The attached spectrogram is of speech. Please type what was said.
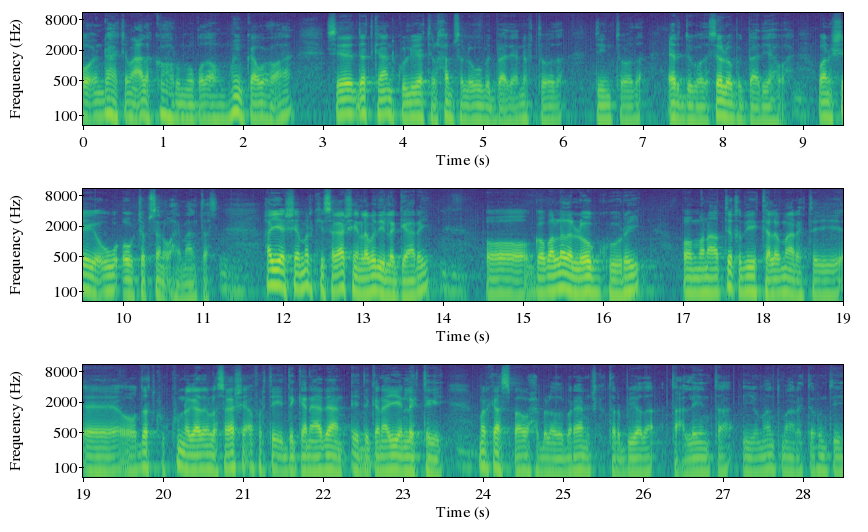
oo indhaha jamaacada ka hor muuqda oo muhiimka wuxuu ahaa sidee dadkan kuliyaat alkhamsa loogu badbaadiya naftooda diintooda cirdigooda see loo badbaadiyaa ah waana shayga ugu owjabsan u ahay maalintaas. Ha yeeshee markii sagaashan labadii la gaaray oo gobollada loo guuray oo manaadiqdii kale maaragtay oo dadku ku nagaadeen sagaashan afartii ay deganaadaan ay deganaayeen la tegay markaas baa waxaa bilowday barnaamijka tarbiyada tacliinta iyo maanta maaragtay runtii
